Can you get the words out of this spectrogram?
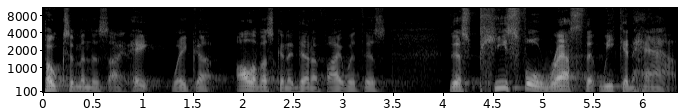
pokes him in the side. Hey, wake up. All of us can identify with this, this peaceful rest that we can have,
